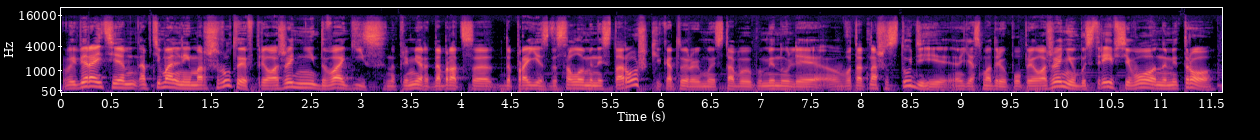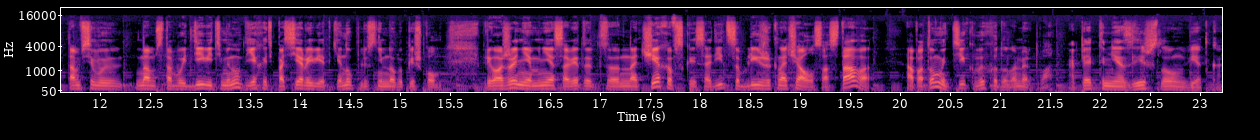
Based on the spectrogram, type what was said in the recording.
Выбирайте оптимальные маршруты в приложении 2GIS. Например, добраться до проезда Соломенной сторожки, которую мы с тобой упомянули, вот от нашей студии, я смотрю по приложению, быстрее всего на метро. Там всего нам с тобой 9 минут ехать по серой ветке, ну, плюс немного пешком. Приложение мне советует на Чеховской садиться ближе к началу состава, а потом идти к выходу номер 2. Опять ты меня злишь словом «ветка».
